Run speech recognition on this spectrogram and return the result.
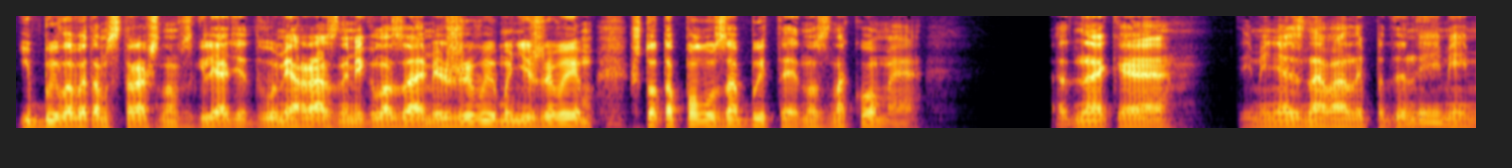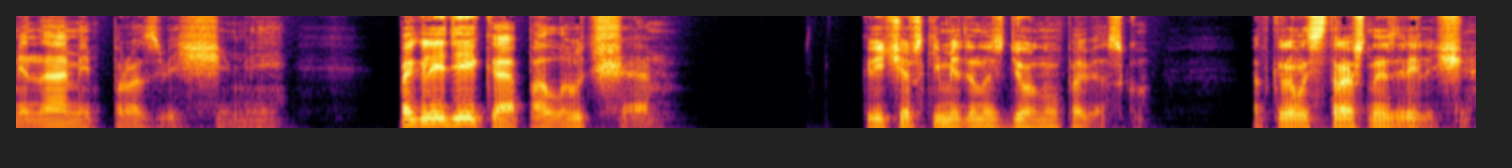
и было в этом страшном взгляде двумя разными глазами, живым и неживым, что-то полузабытое, но знакомое. Однако ты меня знавал и под иными именами, прозвищами. Погляди-ка получше. Кричевский медленно сдернул повязку. Открылось страшное зрелище.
